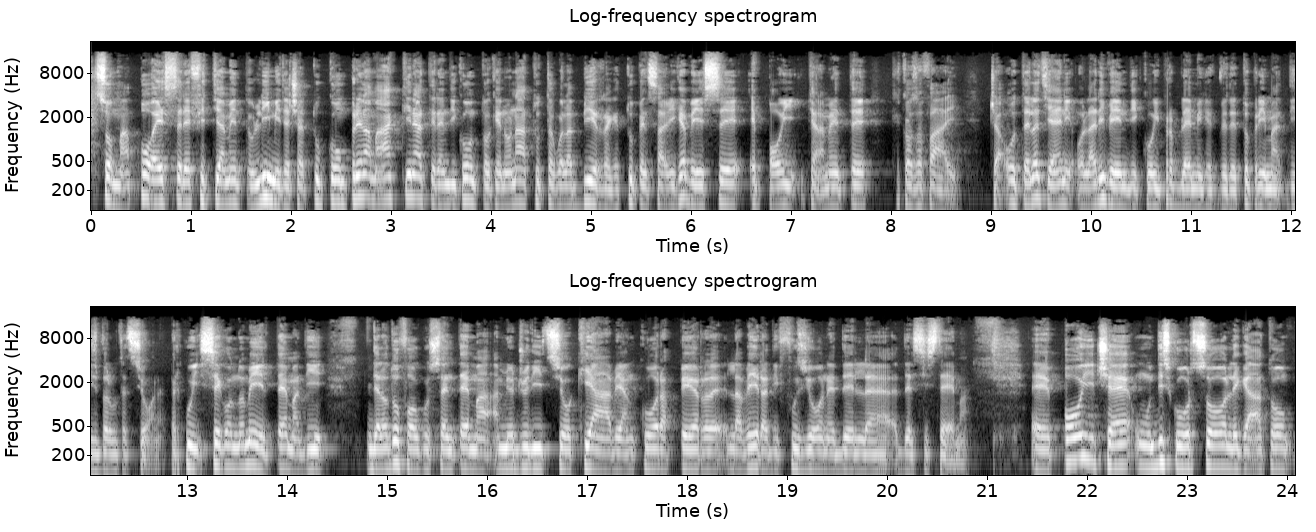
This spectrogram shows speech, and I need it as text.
insomma, può essere effettivamente un limite, cioè tu compri la macchina, ti rendi conto che non ha tutta quella birra che tu pensavi che avesse e poi chiaramente che cosa fai? Cioè o te la tieni o la rivendi con i problemi che vi ho detto prima di svalutazione. Per cui secondo me il tema di, dell'autofocus è un tema a mio giudizio chiave ancora per la vera diffusione del, del sistema. Eh, poi c'è un discorso legato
